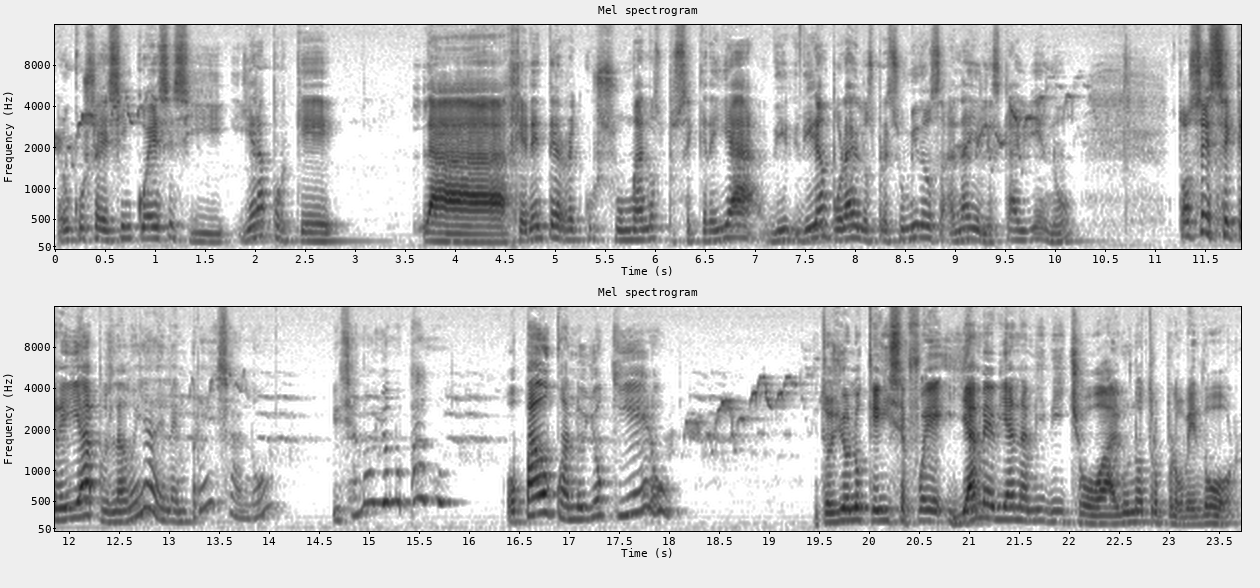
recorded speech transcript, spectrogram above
era un curso de 5 S y, era porque la gerente de recursos humanos pues se creía, digan por ahí los presumidos, a nadie les cae bien, ¿no? Entonces se creía pues la dueña de la empresa, ¿no? Y decía, no, yo no pago. O pago cuando yo quiero. Entonces yo lo que hice fue, y ya me habían a mí dicho algún otro proveedor,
